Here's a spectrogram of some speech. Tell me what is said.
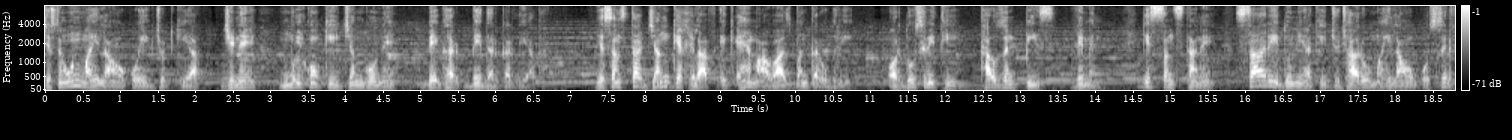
जिसने उन महिलाओं को एकजुट किया जिन्हें मुल्कों की जंगों ने बेघर, बेदर कर दिया था। यह संस्था जंग के खिलाफ एक अहम आवाज़ बनकर उभरी और दूसरी थी थाउज़ेंड पीस विमेन इस संस्था ने सारी दुनिया की जुझारू महिलाओं को सिर्फ़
